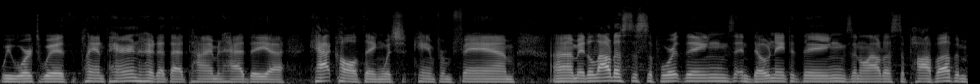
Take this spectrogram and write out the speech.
we worked with Planned Parenthood at that time and had the uh, cat call thing, which came from FAM. Um, it allowed us to support things and donate to things, and allowed us to pop up and,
